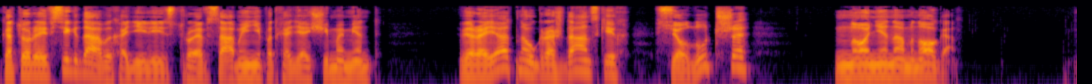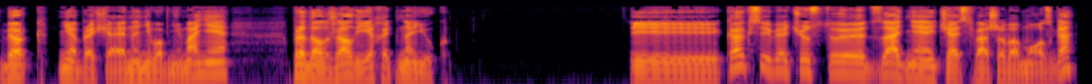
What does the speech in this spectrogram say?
которые всегда выходили из строя в самый неподходящий момент. Вероятно, у гражданских все лучше, но не намного. Бёрк, не обращая на него внимания, продолжал ехать на юг. «И как себя чувствует задняя часть вашего мозга?»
